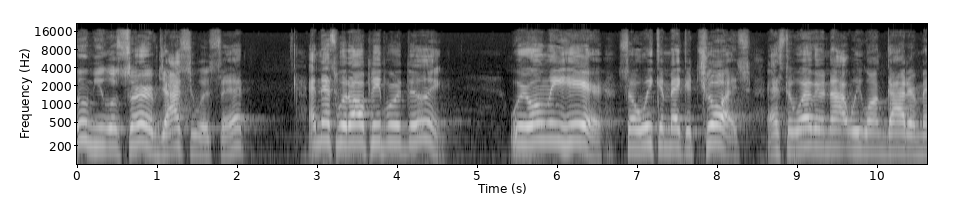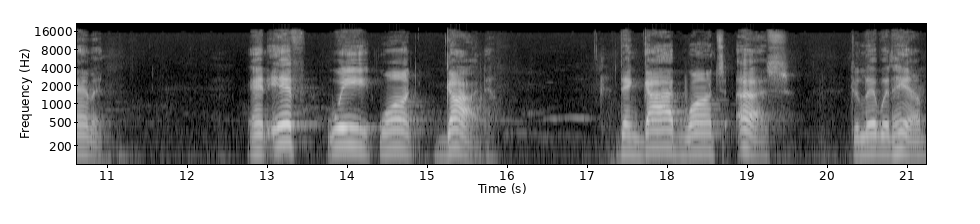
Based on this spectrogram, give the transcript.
whom you will serve, Joshua said. And that's what all people are doing. We're only here so we can make a choice as to whether or not we want God or mammon. And if we want God, then God wants us to live with Him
